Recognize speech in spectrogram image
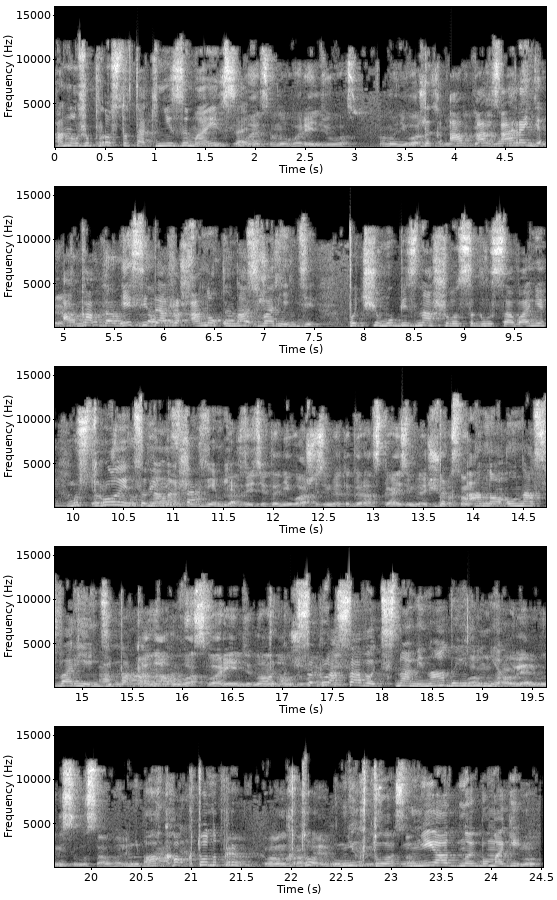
Оно же просто так не изымается. Оно не изымается, оно в аренде у вас. Оно не ваше Так, земля, а, а- городская аренде- земля. а как, если даже оно у нас в аренде, почему без нашего согласования строится на наших землях? Подождите, это не ваша земля, это городская земля. Еще Так раз вам оно говорю. у нас в аренде пока. Она у вас в аренде, но она Так уже в аренде. согласовать с нами надо или Вам нет? направляли, вы не согласовали. А как? Кто направлял? Вам Кто? направляли не Никто. Ни одной бумаги. Ну.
